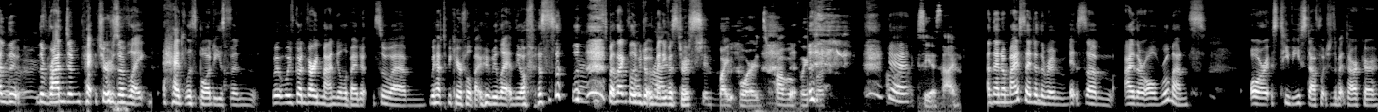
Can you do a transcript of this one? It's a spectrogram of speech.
and, and the the and... random pictures of like headless bodies and we, have gone very manual about it, so um, we have to be careful about who we let in the office. Yeah, but thankfully, we don't have many visitors. Whiteboards probably look yeah like CSI. And then on my side of the room, it's um either all romance or it's TV stuff, which is a bit darker.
